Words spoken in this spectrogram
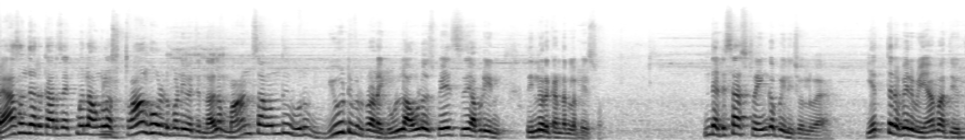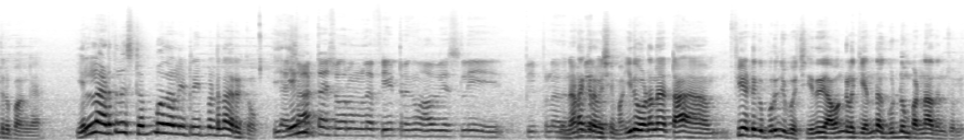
பேசஞ்சர் கார் செக்மெண்ட்ல அவங்கள ஸ்ட்ராங் ஹோல்டு பண்ணி வச்சிருந்தா அதில் மான்சா வந்து ஒரு பியூட்டிஃபுல் ப்ராடக்ட் உள்ள அவ்வளோ ஸ்பேஸ் அப்படின்னு இன்னொரு கண்டென்ட்ல பேசுவோம். இந்த டிசாஸ்டர் எங்க போய் நீ சொல்லுவ? எத்தனை பேர் இப்படி ஏமாத்தி வித்துருப்பாங்க? எல்லா இடத்துலயும் ஸ்டெப் முதலாளி ட்ரீட்மெண்ட் தான் இருக்கும். எங்க டாடா ஷோரூம்ல ஃபியட் இருக்கும் ஆப்வியஸ்லி பீப்புள் இது நடக்கிற விஷயமா? இது உடனே டா ஃபியட்டுக்கு புரிஞ்சு போச்சு. இது அவங்களுக்கு எந்த குட்டும் பண்ணாதுன்னு சொல்லி.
